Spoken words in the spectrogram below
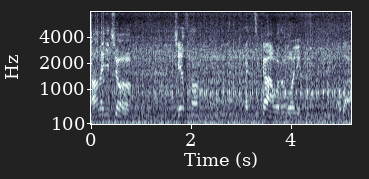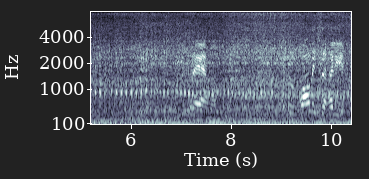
Але нічого. Чесно, так цікаво доволі. Оба. Прямо. Валить взагалі.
